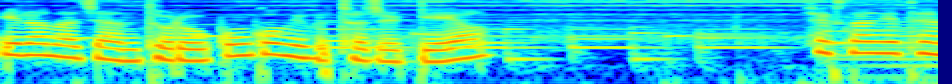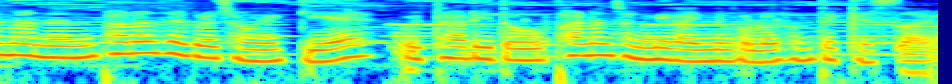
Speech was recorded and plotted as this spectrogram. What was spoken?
일어나지 않도록 꼼꼼히 붙여줄게요. 색상의 테마는 파란색으로 정했기에 울타리도 파란 장미가 있는 걸로 선택했어요.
